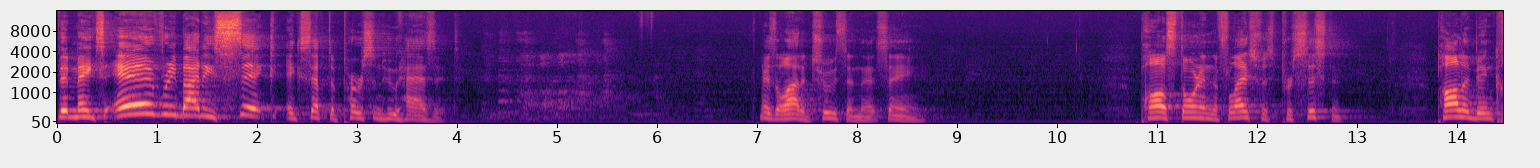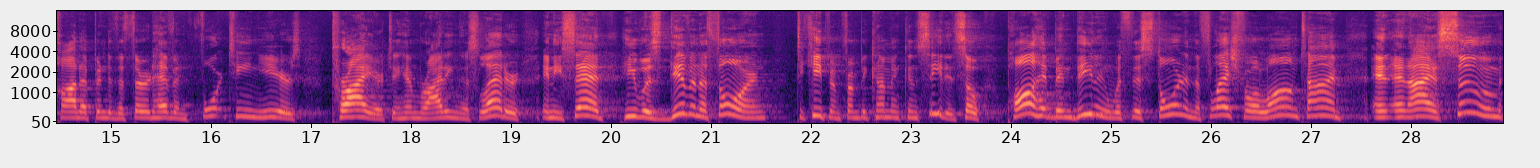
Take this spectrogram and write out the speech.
that makes everybody sick except the person who has it. There's a lot of truth in that saying. Paul's thorn in the flesh was persistent. Paul had been caught up into the third heaven 14 years prior to him writing this letter, and he said he was given a thorn to keep him from becoming conceited. So Paul had been dealing with this thorn in the flesh for a long time, and, and I assume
